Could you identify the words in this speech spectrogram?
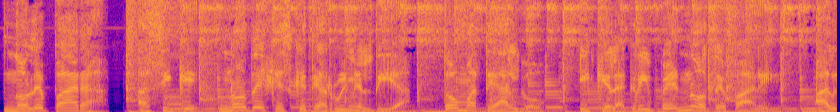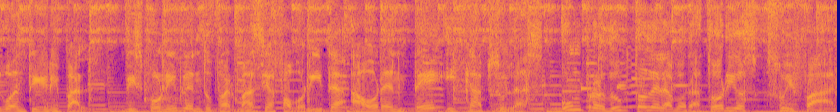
no le para. Así que no dejes que te arruine el día. Tómate algo y que la gripe no te pare. Algo antigripal, disponible en tu farmacia favorita ahora en té y cápsulas. Un producto de laboratorios Suifar.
